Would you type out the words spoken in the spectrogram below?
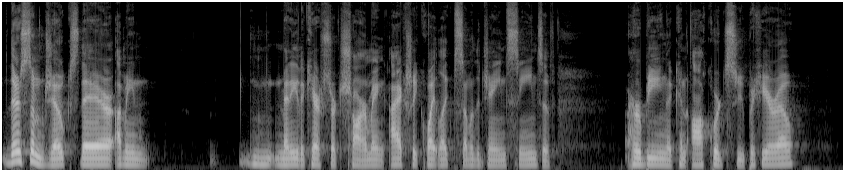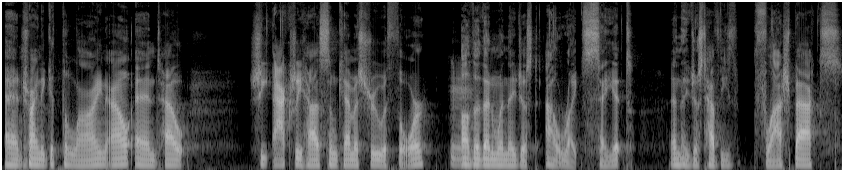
there's some jokes there. I mean, many of the characters are charming. I actually quite liked some of the Jane scenes of her being like an awkward superhero and trying to get the line out, and how she actually has some chemistry with Thor, other mm. than when they just outright say it and they just have these flashbacks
